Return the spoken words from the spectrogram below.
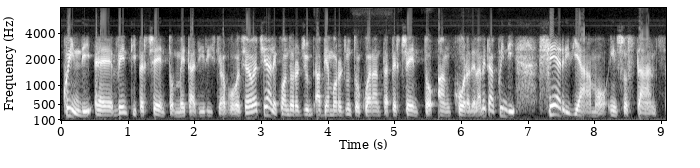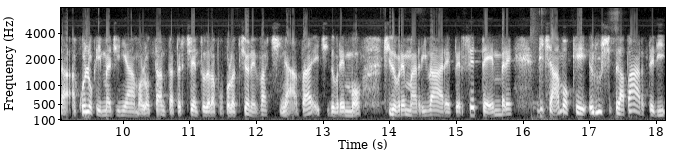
Quindi eh, 20% metà di rischio della popolazione vaccinale, quando raggiung- abbiamo raggiunto il 40% ancora della metà. Quindi se arriviamo in sostanza a quello che immaginiamo, l'80% della popolazione vaccinata, e ci dovremmo, ci dovremmo arrivare per settembre, diciamo che la parte di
